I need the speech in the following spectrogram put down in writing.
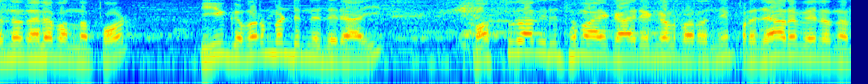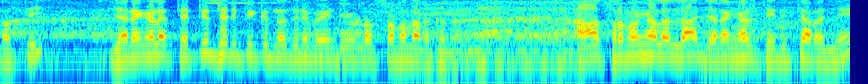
എന്ന നില വന്നപ്പോൾ ഈ ഗവൺമെന്റിനെതിരായി വസ്തുതാവിരുദ്ധമായ കാര്യങ്ങൾ പറഞ്ഞ് പ്രചാരവേല നടത്തി ജനങ്ങളെ തെറ്റിദ്ധരിപ്പിക്കുന്നതിന് വേണ്ടിയുള്ള ശ്രമം നടക്കുന്നുണ്ട് ആ ശ്രമങ്ങളെല്ലാം ജനങ്ങൾ തിരിച്ചറിഞ്ഞ്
